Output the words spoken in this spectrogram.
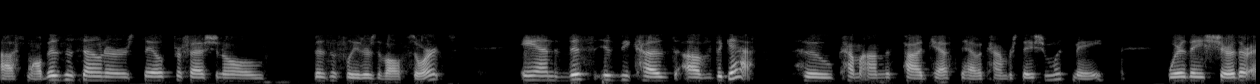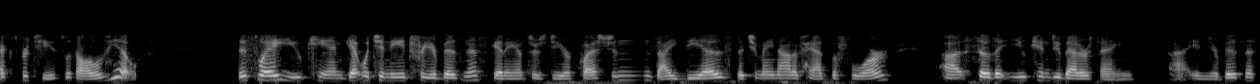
uh, small business owners, sales professionals, business leaders of all sorts. And this is because of the guests who come on this podcast to have a conversation with me where they share their expertise with all of you. This way, you can get what you need for your business, get answers to your questions, ideas that you may not have had before, uh, so that you can do better things uh, in your business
